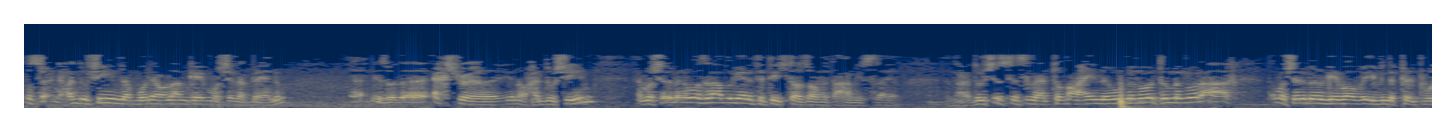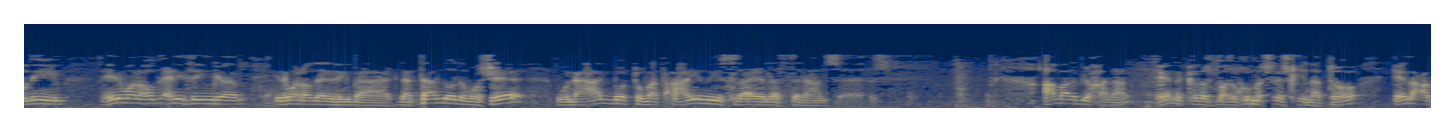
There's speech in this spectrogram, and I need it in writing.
Certain hadushim that Borei Olam gave Moshe Rabbeinu. Uh, these were the extra, you know, hadushim. And Moshe Rabbeinu wasn't obligated to teach those over to Am Yisrael. And the hadushim says that Tovayinu mevor to mevorach. That Moshe Rabbeinu gave over even the pilpulim. So he didn't want to hold anything. Uh, he didn't want to hold anything back. Natan lo leMoshe u'naag bo tovat ayin Yisrael. As the Ram says. אמר רבי יוחנן, אין הקדוש ברוך הוא משרה שכינתו, אלא על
